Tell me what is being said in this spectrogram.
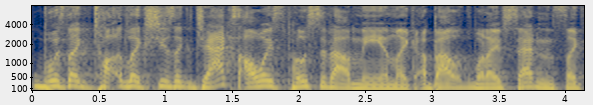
was like ta- like she's like Jax always posts about me and like about what I've said. And it's like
